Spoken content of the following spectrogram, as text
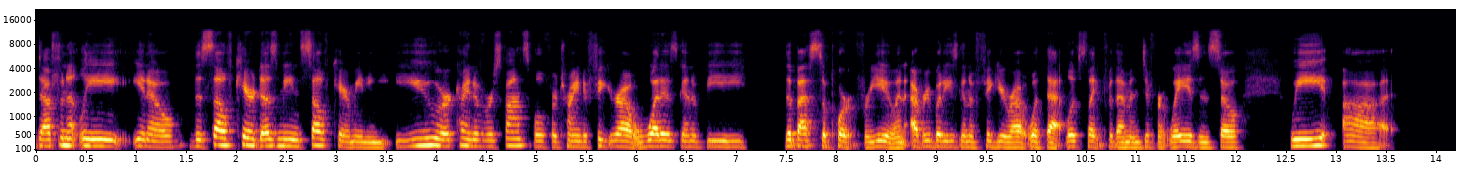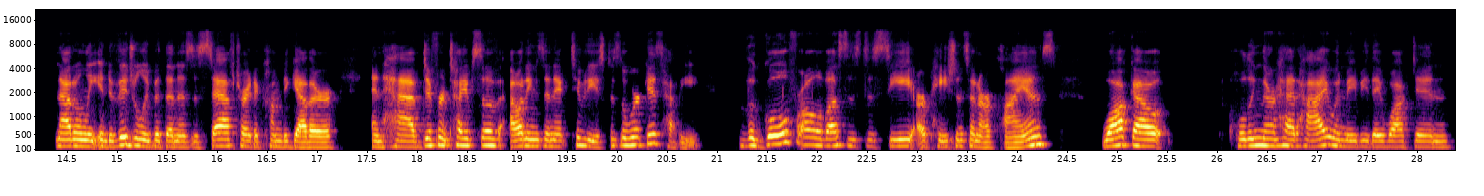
definitely you know the self-care does mean self-care meaning you are kind of responsible for trying to figure out what is going to be the best support for you and everybody's going to figure out what that looks like for them in different ways and so we uh, not only individually but then as a staff try to come together and have different types of outings and activities because the work is heavy. The goal for all of us is to see our patients and our clients walk out holding their head high when maybe they walked in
